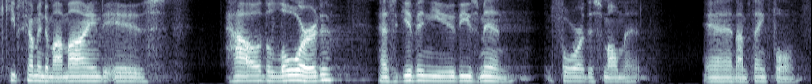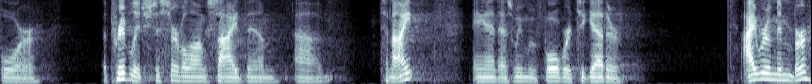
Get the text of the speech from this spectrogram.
keeps coming to my mind is how the Lord has given you these men for this moment. And I'm thankful for the privilege to serve alongside them uh, tonight and as we move forward together. I remember,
